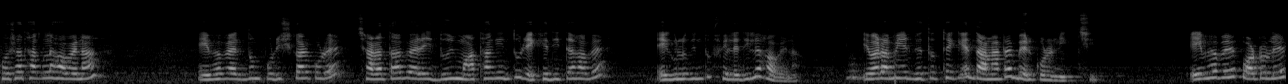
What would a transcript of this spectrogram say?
খোসা থাকলে হবে না। এইভাবে একদম পরিষ্কার করে ছাড়াতে হবে আর এই দুই মাথা কিন্তু রেখে দিতে হবে। এগুলো কিন্তু ফেলে দিলে হবে না। এবার আমি এর ভেতর থেকে দানাটা বের করে নিচ্ছি। এইভাবে পটলের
